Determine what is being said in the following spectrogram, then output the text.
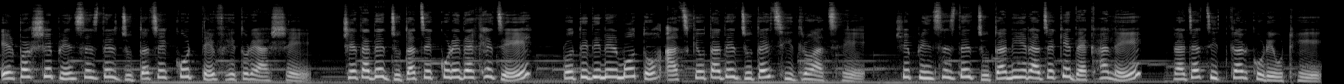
এরপর সে প্রিন্সেসদের জুতা চেক করতে ভেতরে আসে। সে তাদের জুতা চেক করে দেখে যে, প্রতিদিনের মতো আজকেও তাদের জুতায় ছিদ্র আছে। সে প্রিন্সেসদের জুতা নিয়ে রাজাকে দেখালে রাজা চিৎকার করে ওঠে।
